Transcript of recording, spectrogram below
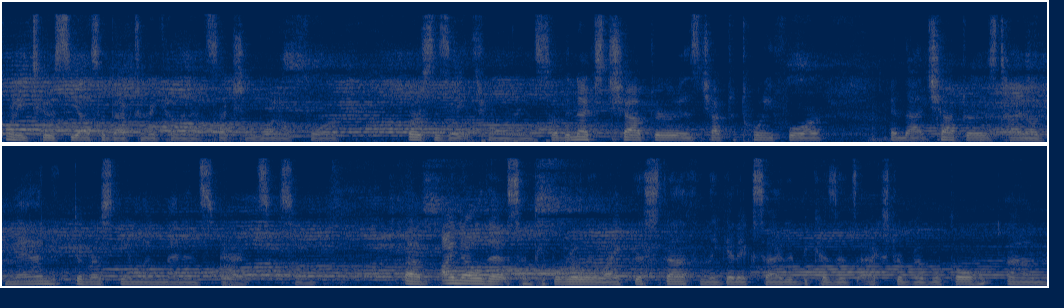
22. See also Doctrine and Covenants, section 104, verses 8 through 9. So the next chapter is chapter 24 and that chapter is titled Man, Diversity Among Men and Spirits. So uh, I know that some people really like this stuff and they get excited because it's extra biblical. Um,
